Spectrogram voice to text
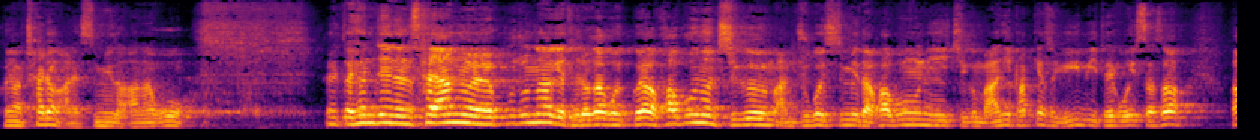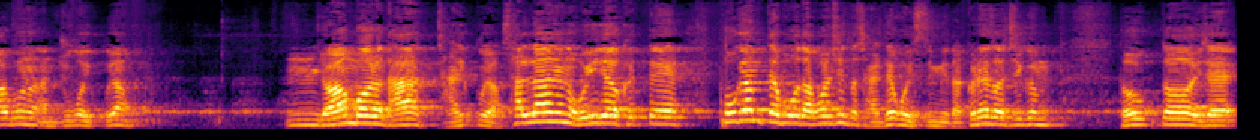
그냥 촬영 안 했습니다. 안 하고 일단 현재는 사양을 꾸준하게 들어가고 있고요. 화분은 지금 안 주고 있습니다. 화분이 지금 많이 밖에서 유입이 되고 있어서 화분은 안 주고 있고요. 음, 여왕벌은 다 잘 있고요. 산란은 오히려 그때 폭염 때보다 훨씬 더 잘 되고 있습니다. 그래서 지금 더욱더 이제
